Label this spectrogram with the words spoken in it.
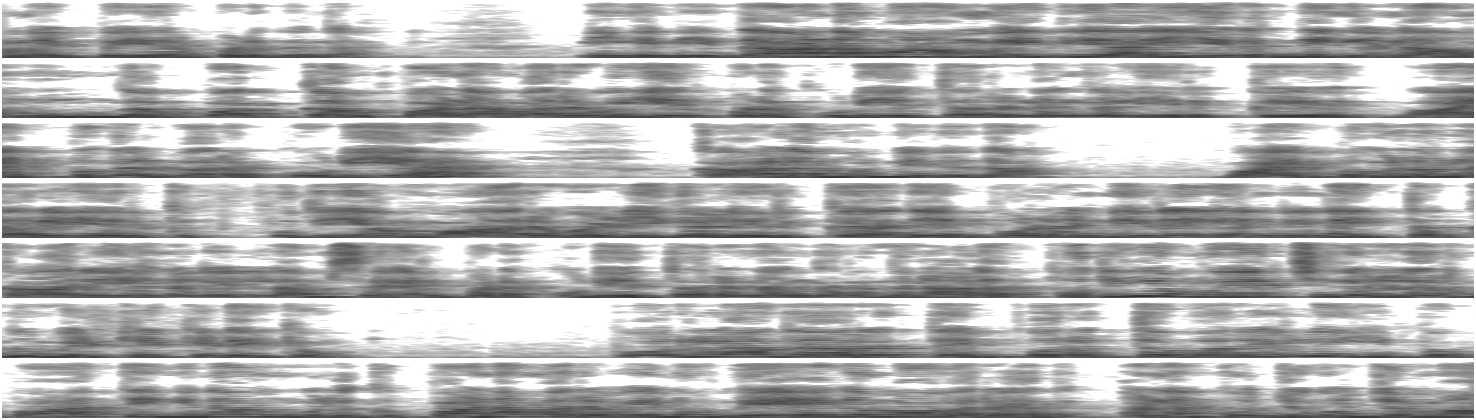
அமைப்பு ஏற்படுதுங்க. நீங்க நிதானமா அமைதியா இருந்தீங்கன்னா உங்க பக்கம் பண வரவு ஏற்படக்கூடிய தருணங்கள் இருக்கு. வாய்ப்புகள் வரக்கூடிய காலமும் இதுதான். வாய்ப்புகளும் நிறைய இருக்கு. புதிய மாறு வழிகள் இருக்கு. அதே போல நிறைய நினைத்த காரியங்கள் எல்லாம் செயல்படக்கூடிய தருணங்கிறதுனால புதிய முயற்சிகள்ல இருந்து வெற்றி கிடைக்கும். பொருளாதாரத்தை பொறுத்தவரையில் இப்ப பாத்தீங்கன்னா உங்களுக்கு பண வரவேணும் வேகமா வராது. ஆனா கொஞ்சம் கொஞ்சமா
